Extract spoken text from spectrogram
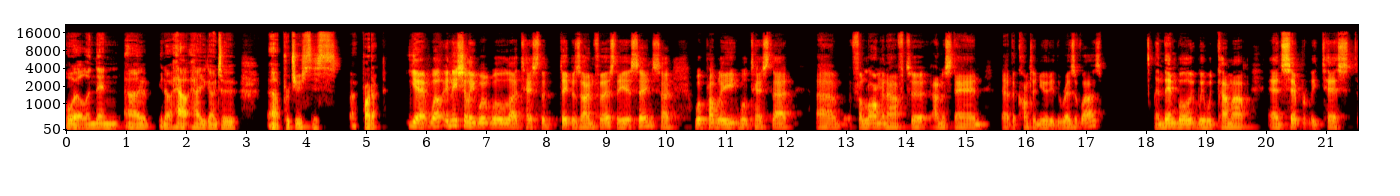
oil, and then, uh, you know, how how you're going to uh, produce this uh, product? Yeah, well, initially we'll, we'll uh, test the deeper zone first, the Eocene. So we'll probably we'll test that um, for long enough to understand the continuity of the reservoirs, and then we'll we would come up and separately test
